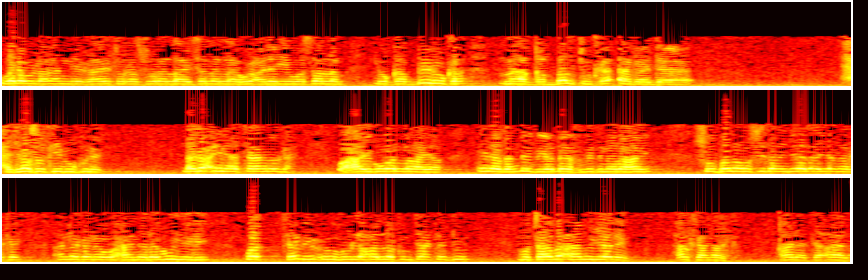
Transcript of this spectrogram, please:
ولولا أني غايت رسول الله صلى الله عليه وسلم يقبلك ما قبلتك أبدا. حجر صوتي بكني دقعنا تانك وحيق والله إن ذنبك يداف مدن لهاي صبناه سيدان يا يناركي أنك نوحان لغيري واتبعوه لعلكم تعتدون متابعا يلي هل كان أركي؟ قال تعالى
